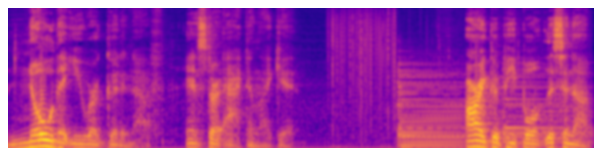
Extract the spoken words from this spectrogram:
know that you are good enough and start acting like it. All right, good people, listen up.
